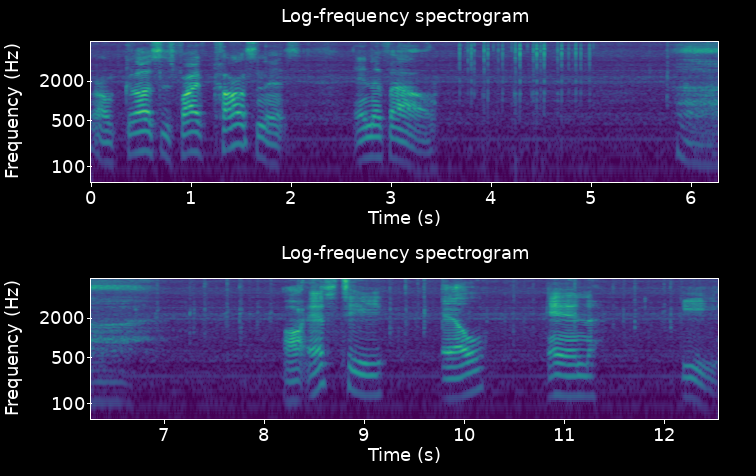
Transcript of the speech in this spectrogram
Oh god, this five consonants. NFL. R S T L N E.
